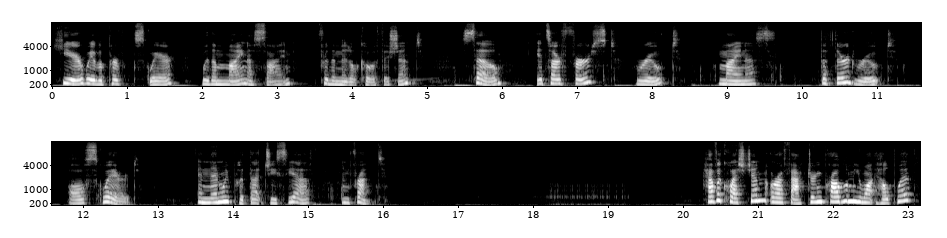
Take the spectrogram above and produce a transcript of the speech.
Here we have a perfect square with a minus sign for the middle coefficient. So it's our first root minus the third root all squared. And then we put that GCF in front. Have a question or a factoring problem you want help with?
